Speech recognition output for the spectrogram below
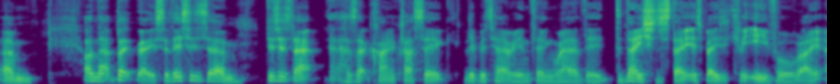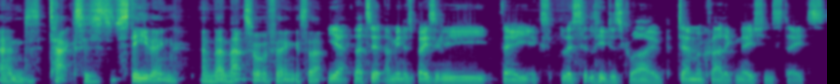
Um, on that book though, so this is um, this is that has that kind of classic libertarian thing where the, the nation state is basically evil, right, and taxes stealing, and then that sort of thing. Is that? Yeah, that's it. I mean, it's basically they explicitly describe democratic nation states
